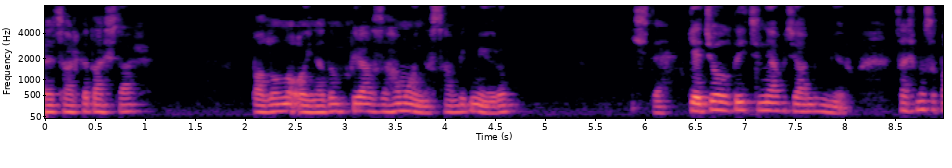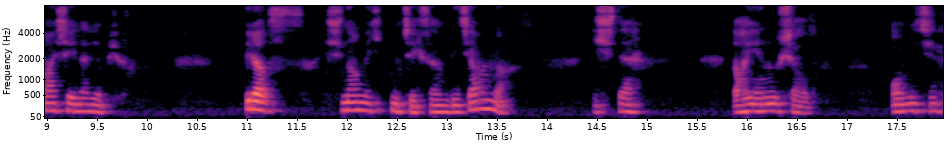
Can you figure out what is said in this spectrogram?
Evet arkadaşlar. Balonla oynadım. Biraz daha mı oynasam bilmiyorum. İşte gece olduğu için ne yapacağımı bilmiyorum. Saçma sapan şeyler yapıyorum. Biraz şınav mekik mi çeksem diyeceğim ama işte daha yeni duş aldım. Onun için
